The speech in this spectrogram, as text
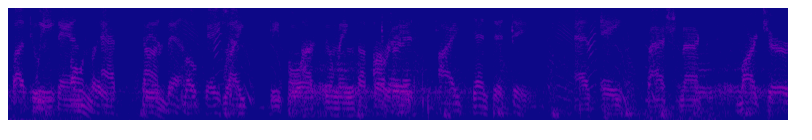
But we stand at this location right before assuming the alternate identity as a Fasnacht marcher.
